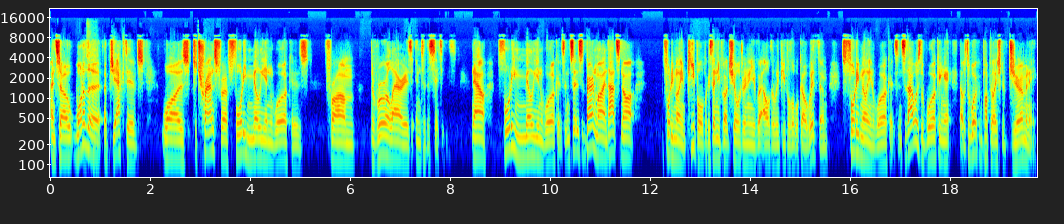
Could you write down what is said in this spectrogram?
And so one of the objectives was to transfer 40 million workers from the rural areas into the cities. Now, 40 million workers, and so, so bear in mind that's not 40 million people because then you've got children and you've got elderly people that will go with them. It's 40 million workers. And so that was the working that was the working population of Germany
